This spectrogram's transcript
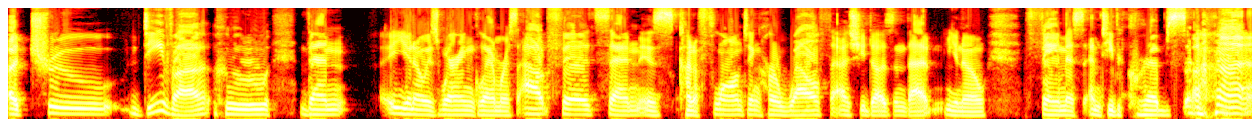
a true diva who then you know is wearing glamorous outfits and is kind of flaunting her wealth as she does in that you know famous MTV Cribs uh,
